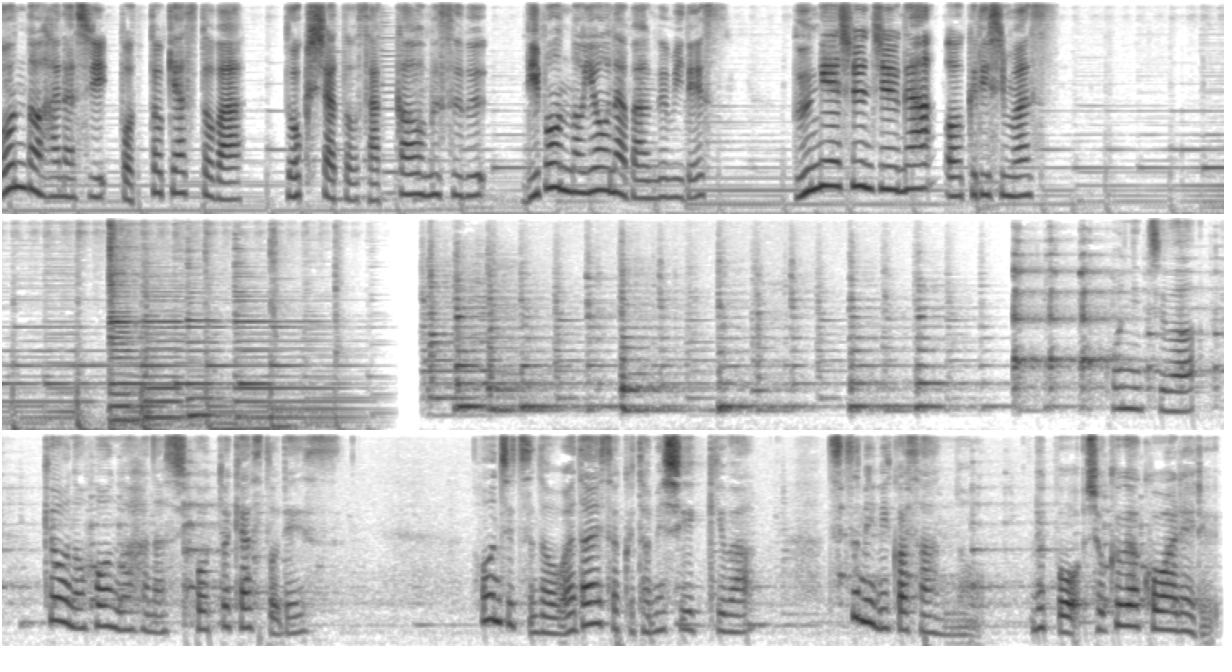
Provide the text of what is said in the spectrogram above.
本の話ポッドキャストは読者と作家を結ぶリボンのような番組です。文藝春秋がお送りします。こんにちは。今日の本の話ポッドキャストです。本日の話題作試し劇は堤美香さんのルポ食が壊れる。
